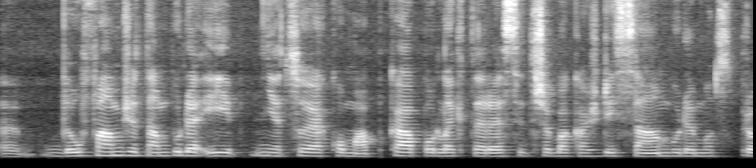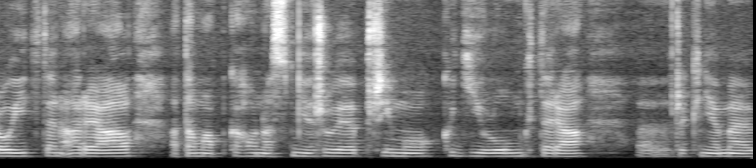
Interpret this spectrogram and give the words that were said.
Eh, doufám, že tam bude i něco jako mapka, podle které si třeba každý sám bude moct projít ten areál a ta mapka ho nasměřuje přímo k dílům, která, řekněme,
